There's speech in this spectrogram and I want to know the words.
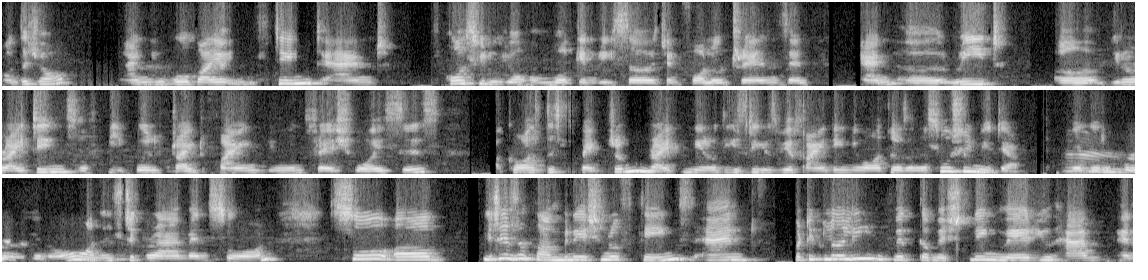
on the job, and you go by your instinct. And of course, you do your homework and research and follow trends and and uh, read, uh, you know, writings of people. Try to find new and fresh voices across the spectrum. Right, you know, these days we are finding new authors on the social media whether mm. you know on Instagram and so on. So uh, it is a combination of things, and particularly with commissioning, where you have an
